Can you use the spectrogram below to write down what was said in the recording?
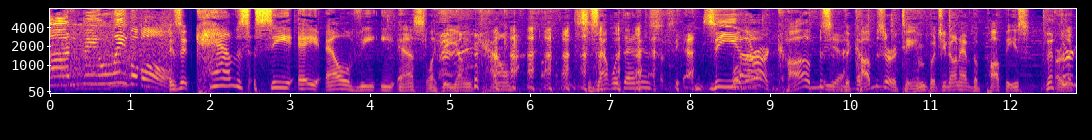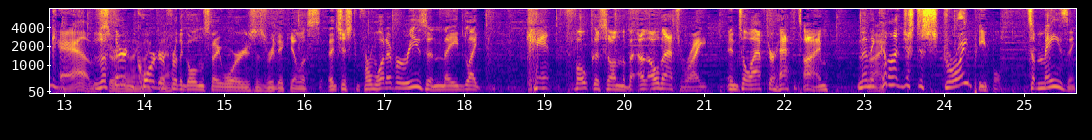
Unbelievable. Is it calves? C A L V E S, like the young cow. is that what that is? Yes. The, well, there uh, are cubs. yeah. The cubs are a team, but you don't have the puppies The or third the calves. The third anything like quarter for the Golden State Warriors is ridiculous. It's just for whatever reason they like can't focus on the. Oh, oh that's right. Until after halftime, and then Right. they come out and just destroy people. It's amazing.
